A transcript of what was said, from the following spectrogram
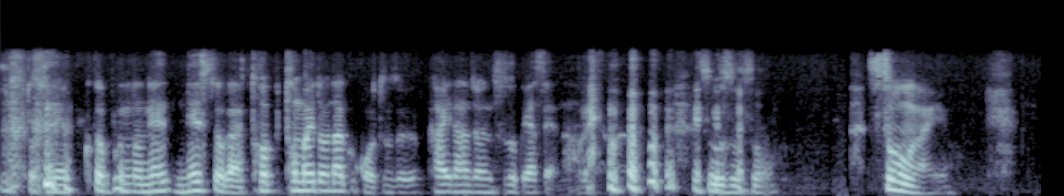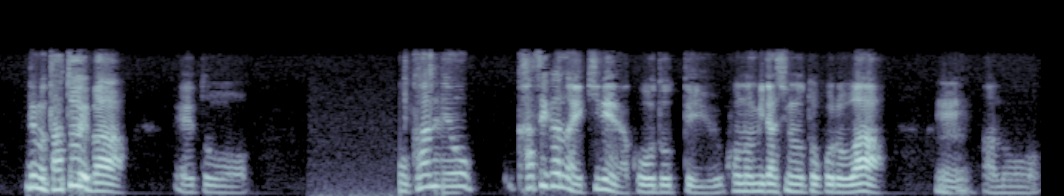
1とセレクト分のネネストがと止めどなくこう続く階段上に続くやつやな、俺。そうそうそう。そうなんよ。でも例えば、えっ、と、お金を稼がない綺麗なコードっていうこの見出しのところは、うん。あの、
